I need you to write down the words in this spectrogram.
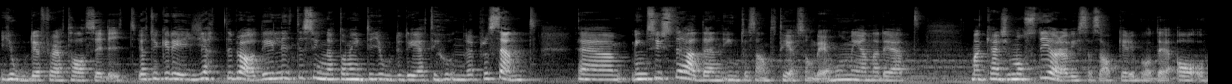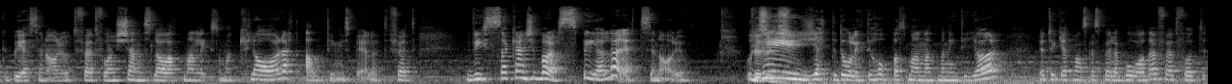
gjorde för att ta sig dit. Jag tycker det är jättebra. Det är lite synd att de inte gjorde det till 100%. Eh, Min syster hade en intressant tes om det. Hon menade att man kanske måste göra vissa saker i både A och B-scenariot för att få en känsla av att man liksom har klarat allting i spelet. För att vissa kanske bara spelar ett scenario. Och Precis. det är ju jättedåligt, det hoppas man att man inte gör. Jag tycker att man ska spela båda för att få ett,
